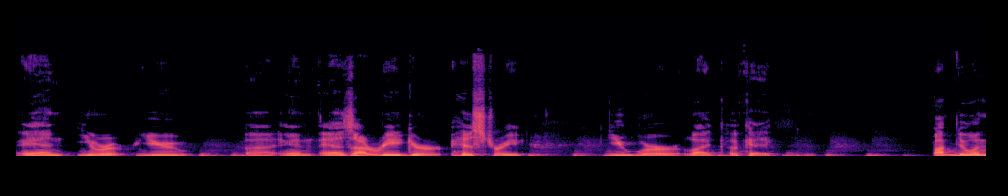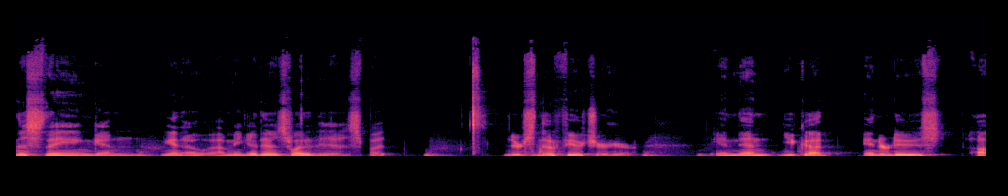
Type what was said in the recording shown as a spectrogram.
and you were you uh, and as I read your history, you were like, okay, I'm doing this thing, and you know, I mean, it is what it is, but there's no future here. And then you got introduced uh,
